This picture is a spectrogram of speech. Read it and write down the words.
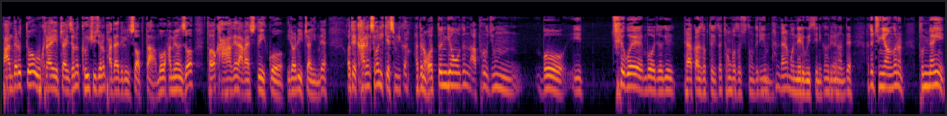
반대로 또 우크라이나 입장에서는 그 휴전을 받아들일 수 없다 뭐 하면서 더 강하게 나갈 수도 있고 이런 입장인데 어떻게 가능성은 있겠습니까? 하여튼 어떤 경우든 앞으로 지금 뭐 이 최고의 뭐 저기 백악관서부터 해서 정보 소식통들이 지금 판단을 못 내리고 있으니까 그러긴 네. 한데 하여튼 중요한 거는 분명히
